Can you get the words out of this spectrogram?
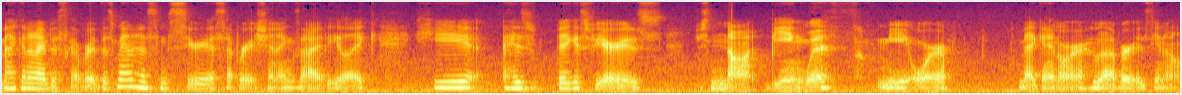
meghan and i discovered this man has some serious separation anxiety. Like he his biggest fear is just not being with me or meghan or whoever is you know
